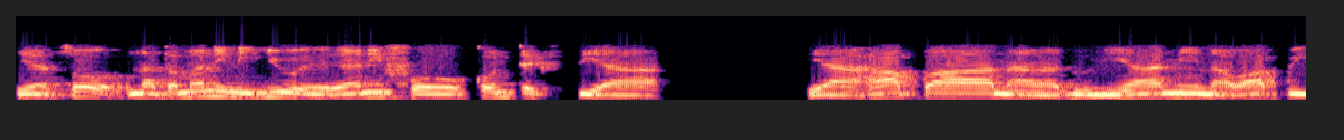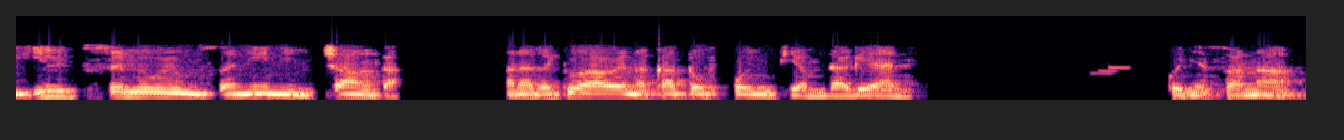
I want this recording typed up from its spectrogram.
Yeah so natamani nijue yani for context ya ya hapa na duniani na wapi ili tuseme huyu msanii ni mchanga anatakiwa awe na cut off point ya muda gani kwenye sanaa?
